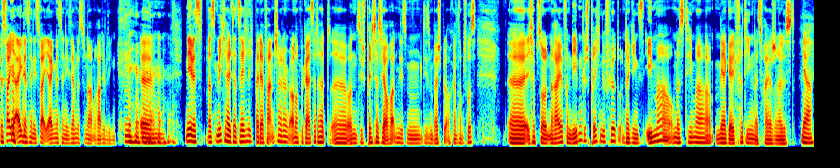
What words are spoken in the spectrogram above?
Das war Ihr eigenes Handy, das war Ihr eigenes Handy. Sie haben das zu nah am Radio liegen. ähm, nee, was, was mich halt tatsächlich bei der Veranstaltung auch noch begeistert hat, äh, und sie spricht das ja auch an mit diesem, diesem Beispiel auch ganz am Schluss, äh, ich habe so eine Reihe von Nebengesprächen geführt und da ging es immer um das Thema mehr Geld verdienen als freier Journalist. Ja.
